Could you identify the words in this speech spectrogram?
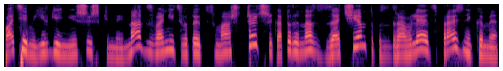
по теме Евгении Шишкиной, надо звонить вот этой сумасшедшей, которая нас зачем-то поздравляет с праздниками,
